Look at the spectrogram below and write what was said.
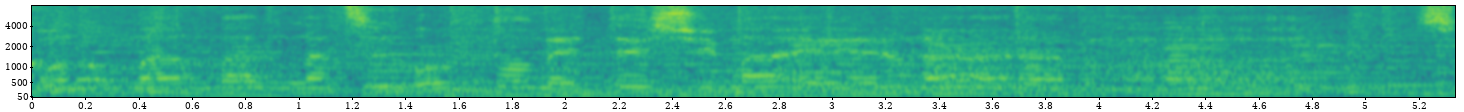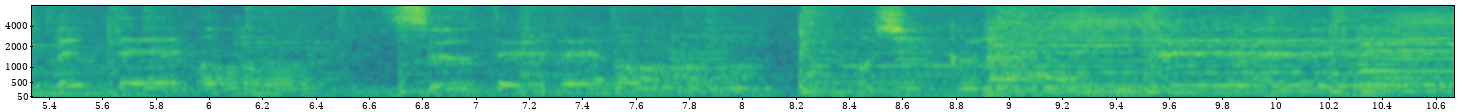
このまま夏を止めてしまえるならば。全てを捨てても欲しくないぜ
